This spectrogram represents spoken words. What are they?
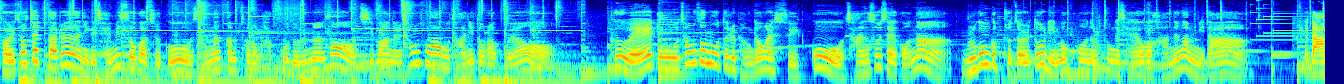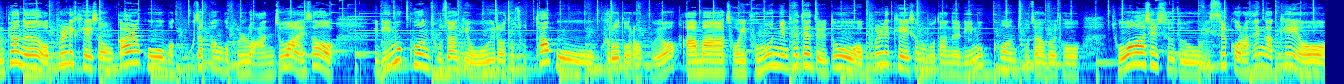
저희 첫째 딸은 이게 재밌어가지고 장난감처럼 갖고 놀면서 집안을 청소하고 다니더라고요. 그 외에도 청소 모드를 변경할 수 있고 잔수 제거나 물 공급 조절도 리모컨을 통해 제어가 가능합니다. 남편은 어플리케이션 깔고 막 복잡한 거 별로 안 좋아해서 리모컨 조작이 오히려 더 좋다고 그러더라고요. 아마 저희 부모님 세대들도 어플리케이션보다는 리모컨 조작을 더 좋아하실 수도 있을 거라 생각해요.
